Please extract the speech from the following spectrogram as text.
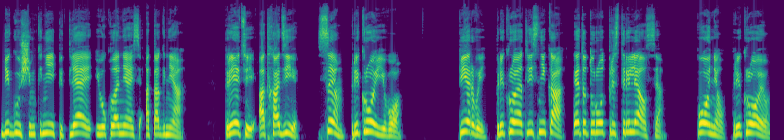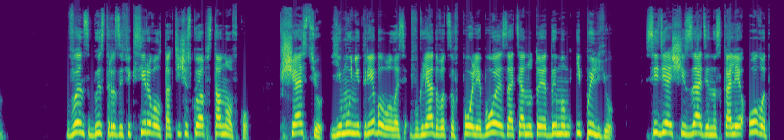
бегущим к ней, петляя и уклоняясь от огня. «Третий, отходи! Сэм, прикрой его!» «Первый, прикрой от лесника! Этот урод пристрелялся!» «Понял, прикрою!» Венс быстро зафиксировал тактическую обстановку. К счастью, ему не требовалось вглядываться в поле боя, затянутое дымом и пылью. Сидящий сзади на скале овод,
